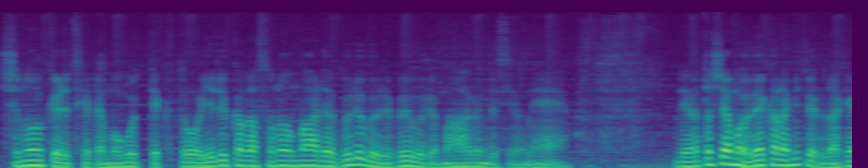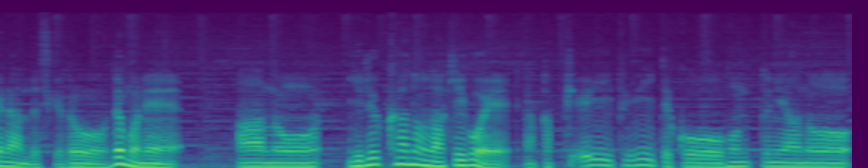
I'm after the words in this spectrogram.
シュノーケルつけて潜っていくとイルカがその周りをぐるぐるぐるぐる回るんですよね。で私はもう上から見てるだけなんですけどでもねあのイルカの鳴き声なんかピュイピュイってこう本当にあの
